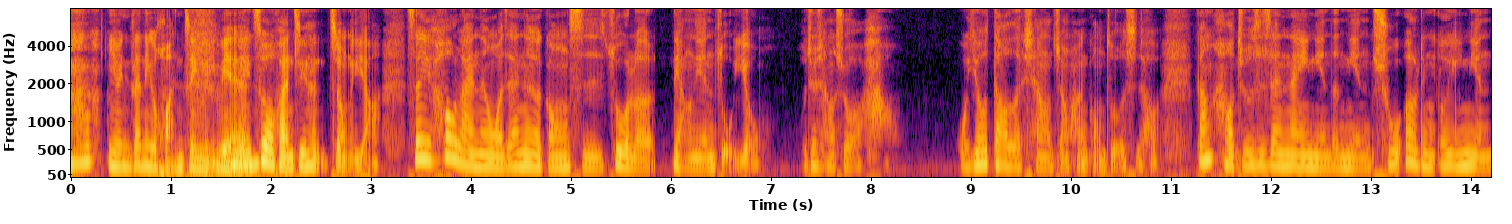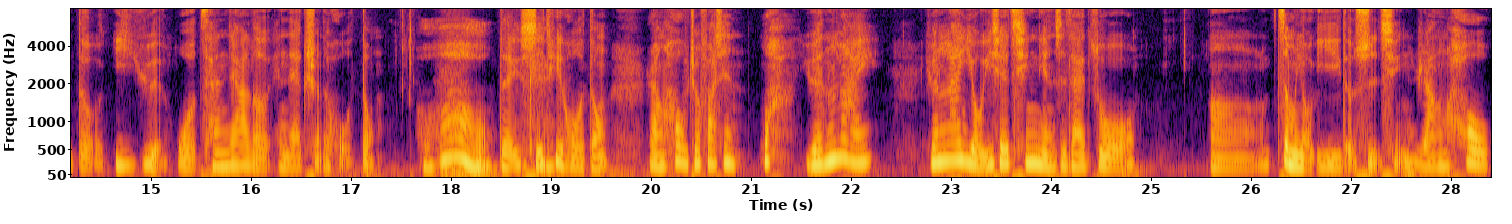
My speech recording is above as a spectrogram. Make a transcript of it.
因为你在那个环境里面，没错，环境很重要。所以后来呢，我在那个公司做了两年左右，我就想说，好。我又到了想要转换工作的时候，刚好就是在那一年的年初，二零二一年的一月，我参加了 And Action 的活动。哦，对.实体活动，然后我就发现，哇，原来原来有一些青年是在做嗯这么有意义的事情，然后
